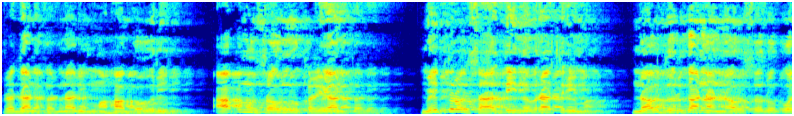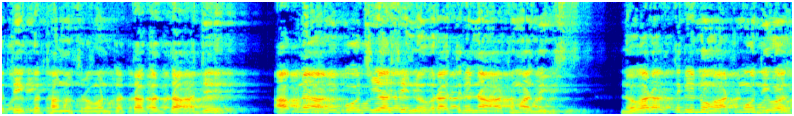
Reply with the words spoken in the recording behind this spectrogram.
પ્રદાન કરનારી મહાગૌરી આપનું સૌનું કલ્યાણ કરે. મિત્રો શારદી નવરાત્રિમાં નવ દુર્ગાના નવ સ્વરૂપોથી કથાનું શ્રવણ કરતા કરતા આજે આપણે આવી પહોંચ્યા છીએ નવરાત્રિના આઠમા દિવસે. નવરાત્રિનો આઠમો દિવસ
